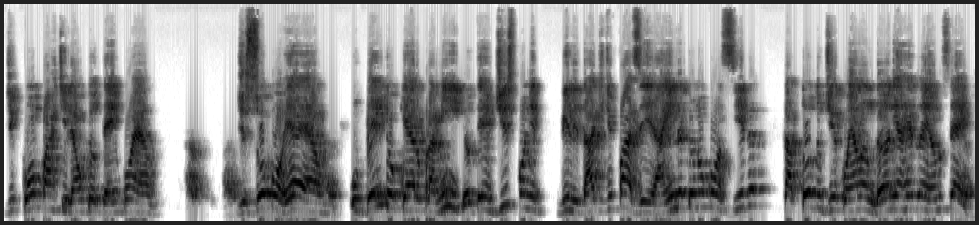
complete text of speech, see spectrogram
de compartilhar o que eu tenho com ela, de socorrer a ela. O bem que eu quero para mim, eu tenho disponibilidade de fazer, ainda que eu não consiga estar tá todo dia com ela andando e arreganhando os dentes.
